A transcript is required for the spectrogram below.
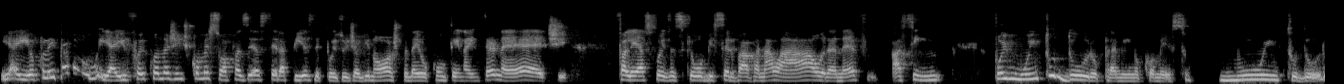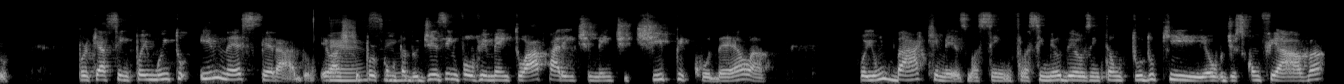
E aí eu falei: tá bom. E aí foi quando a gente começou a fazer as terapias depois do diagnóstico. Daí eu contei na internet, falei as coisas que eu observava na Laura, né? Assim, foi muito duro para mim no começo. Muito duro porque assim foi muito inesperado. Eu é, acho que por sim. conta do desenvolvimento aparentemente típico dela, foi um baque mesmo, assim. Falei assim, meu Deus, então tudo que eu desconfiava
